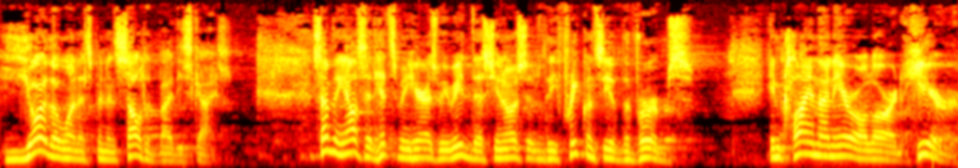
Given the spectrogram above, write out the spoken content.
You're the one that's been insulted by these guys. Something else that hits me here as we read this, you notice the frequency of the verbs. Incline thine ear, O Lord, hear.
